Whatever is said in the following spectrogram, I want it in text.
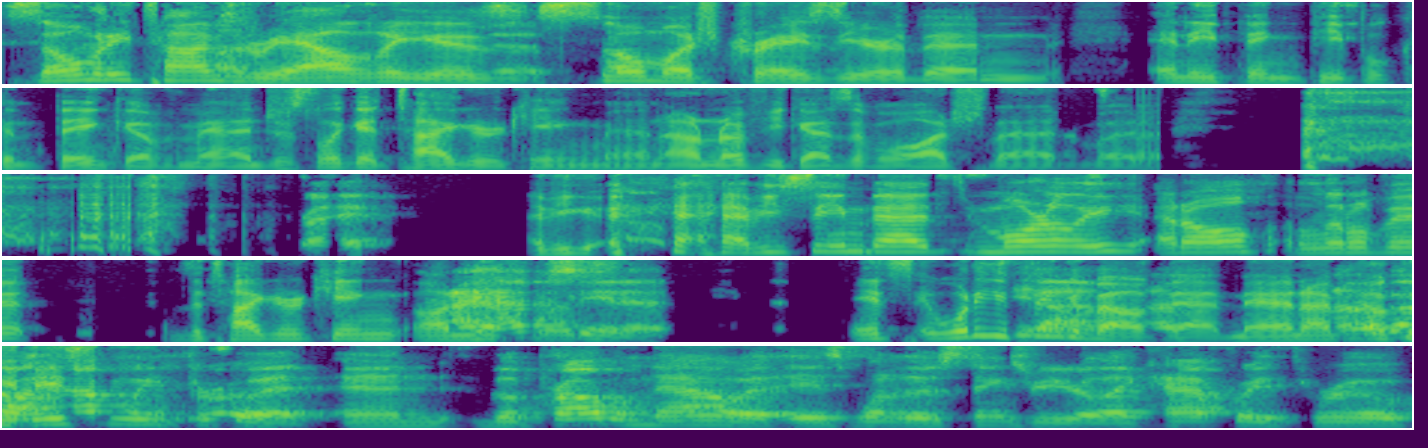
so many times uh, reality is so much crazier than anything people can think of, man. Just look at Tiger King, man. I don't know if you guys have watched that, but right? have you have you seen that Morley at all? A little bit the Tiger King on Netflix? I Netflix. have seen it. It's what do you think Yeah, about I'm- that, man? I'm, I'm okay, about basically. halfway through it, and the problem now is one of those things where you're like halfway through,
